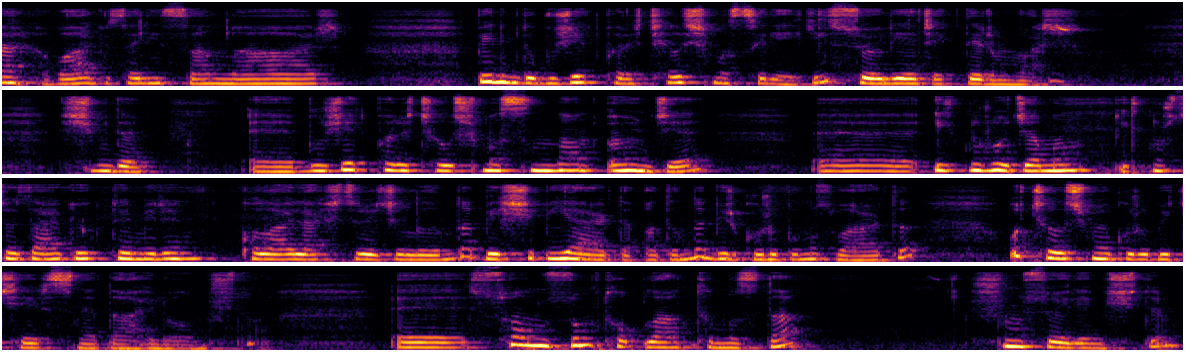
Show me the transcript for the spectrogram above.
Merhaba güzel insanlar. Benim de bu jet para çalışması ile ilgili söyleyeceklerim var. Şimdi e, bu jet para çalışmasından önce e, İlknur hocamın, İlknur Sezer Gökdemir'in kolaylaştırıcılığında Beşi Bir Yerde adında bir grubumuz vardı. O çalışma grubu içerisine dahil olmuştum. E, son Zoom toplantımızda şunu söylemiştim.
